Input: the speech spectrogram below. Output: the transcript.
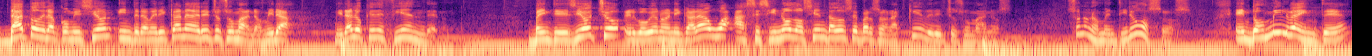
Datos de la Comisión Interamericana de Derechos Humanos. Mirá, mirá lo que defienden. 2018, el gobierno de Nicaragua asesinó 212 personas. ¿Qué derechos humanos? Son unos mentirosos. En 2020,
